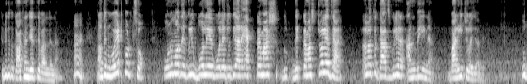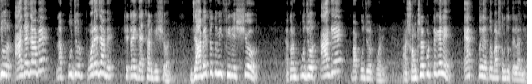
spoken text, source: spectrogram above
তুমি কিন্তু গাছ আনতে যেতে পারলে না। হ্যাঁ কারণ তুমি ওয়েট করছ। কোনো মতো এগুলি বলে বলে যদি আর একটা মাস দেড়টা মাস চলে যায়, তাহলে হয়তো গাছগুলি আর আনবেই না, বাড়িই চলে যাবে। পুজোর আগে যাবে না পুজোর পরে যাবে, সেটাই দেখার বিষয়। যাবে তো তুমি ফিরে শিওর এখন পুজোর আগে বা পুজোর পরে। আর সংসার করতে গেলে এত এত বাসন ধুতে লাগে।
